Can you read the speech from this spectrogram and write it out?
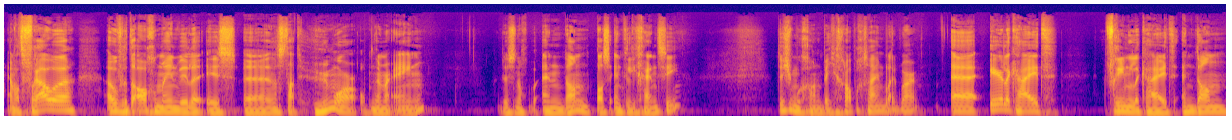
En wat vrouwen over het algemeen willen is, dan staat humor op nummer één. Dus nog, en dan pas intelligentie. Dus je moet gewoon een beetje grappig zijn, blijkbaar. Eerlijkheid, vriendelijkheid en dan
